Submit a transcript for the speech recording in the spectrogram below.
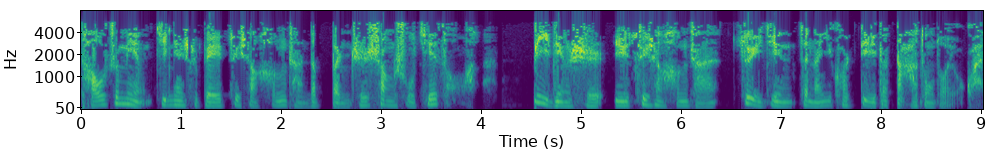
陶之命今天是被最上恒产的本职上树接走了，必定是与最上恒产最近在那一块地的大动作有关。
